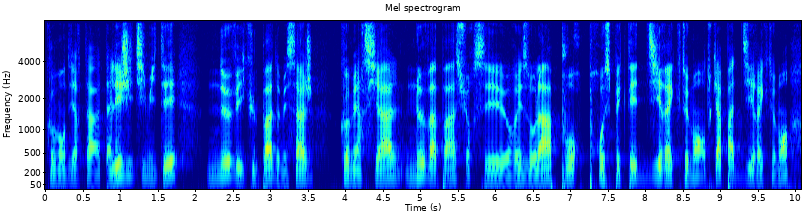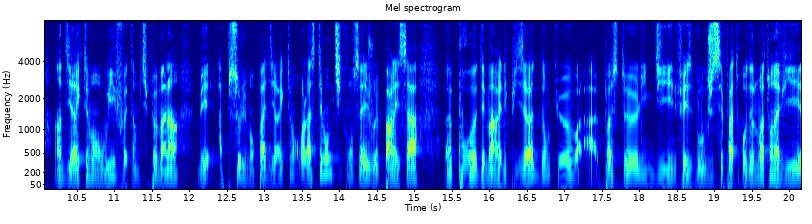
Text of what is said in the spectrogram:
comment dire, ta, ta légitimité, ne véhicule pas de messages commercial ne va pas sur ces euh, réseaux-là pour prospecter directement, en tout cas pas directement. Indirectement, oui, il faut être un petit peu malin, mais absolument pas directement. Voilà, c'était mon petit conseil. Je voulais parler ça euh, pour euh, démarrer l'épisode. Donc voilà, post LinkedIn, Facebook, je sais pas trop. Donne-moi ton avis.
